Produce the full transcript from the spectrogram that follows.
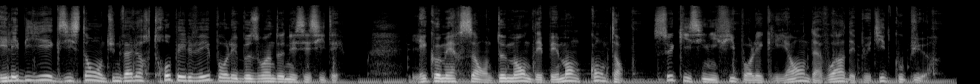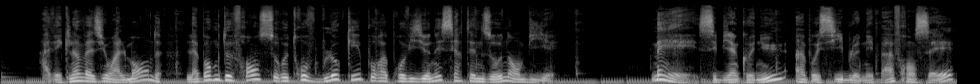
et les billets existants ont une valeur trop élevée pour les besoins de nécessité. Les commerçants demandent des paiements comptants, ce qui signifie pour les clients d'avoir des petites coupures. Avec l'invasion allemande, la Banque de France se retrouve bloquée pour approvisionner certaines zones en billets. Mais c'est bien connu, impossible n'est pas français,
